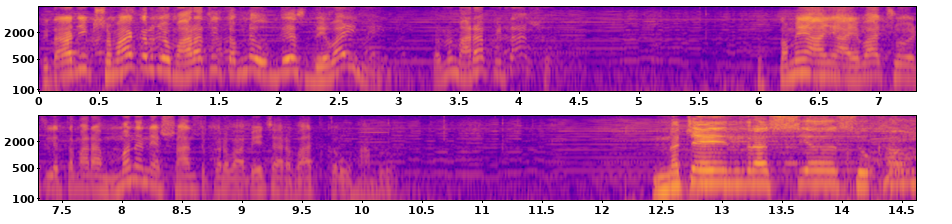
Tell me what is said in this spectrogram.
પિતાજી, ક્ષમા કરજો, મારાથી તમને ઉપદેશ દેવાય નહીં. તમે મારા પિતા છો. તમે અહીંયા આવ્યા છો એટલે તમારા મનને શાંત કરવા બે ચાર વાત કરું, સાંભળો. નચેન્દ્રસ્ય સુખમ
